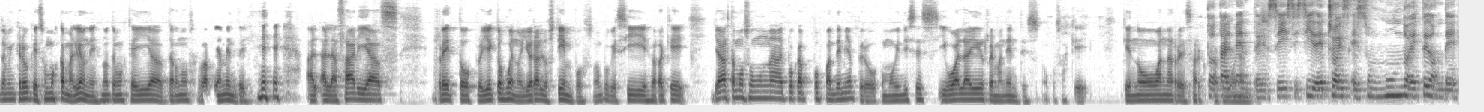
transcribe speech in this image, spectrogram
también creo que somos camaleones ¿no? Tenemos que ir adaptarnos rápidamente a, las áreas, retos, proyectos, bueno, y ahora los tiempos, ¿no? Porque sí, es verdad que ya estamos en una época post pandemia, pero como bien dices, igual hay remanentes, ¿no? Cosas que, que no van a regresar. Totalmente, sí, sí, sí. De hecho, es, es, un mundo este donde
